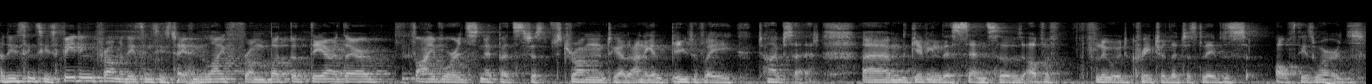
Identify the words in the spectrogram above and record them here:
Are these things he's feeding from? Are these things he's taking Yeah. life from? But but they are they're five word snippets just strung together and again beautifully typeset, um, giving this sense of, of a fluid creature that just lives off these words.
